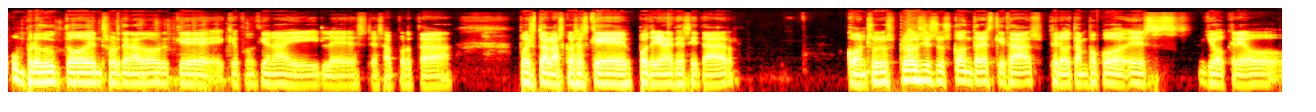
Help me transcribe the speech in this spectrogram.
un producto en su ordenador que, funciona y les, les, aporta pues todas las cosas que podría necesitar con sus pros y sus contras quizás, pero tampoco es, yo creo,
